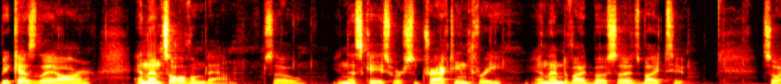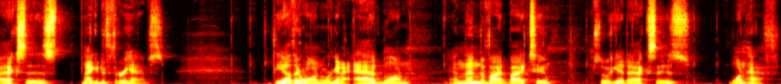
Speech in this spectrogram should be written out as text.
because they are, and then solve them down. So in this case, we're subtracting 3 and then divide both sides by 2. So x is negative 3 halves. The other one, we're going to add 1 and then divide by 2. So we get x is 1 half.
